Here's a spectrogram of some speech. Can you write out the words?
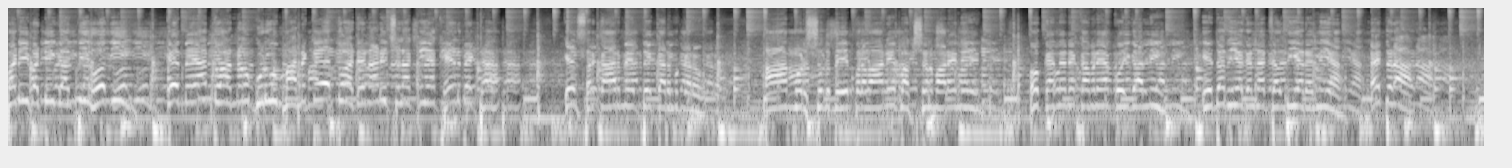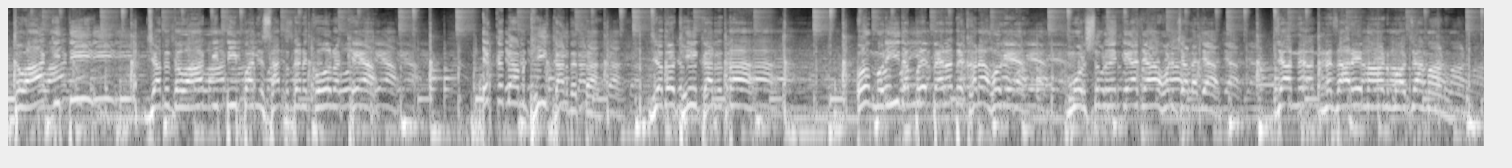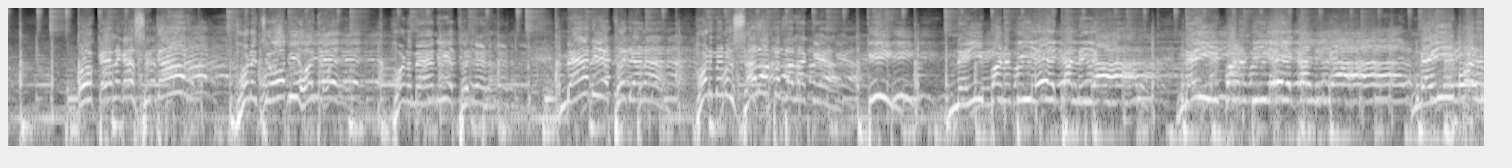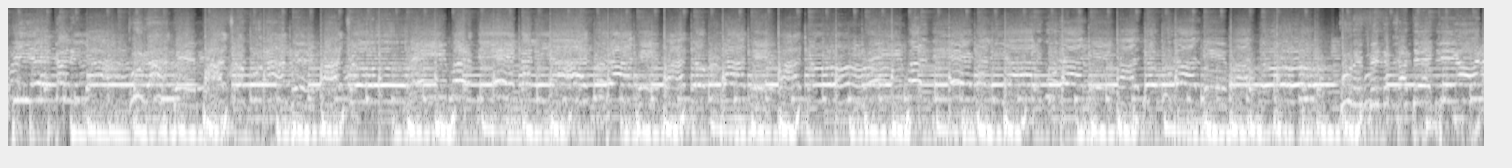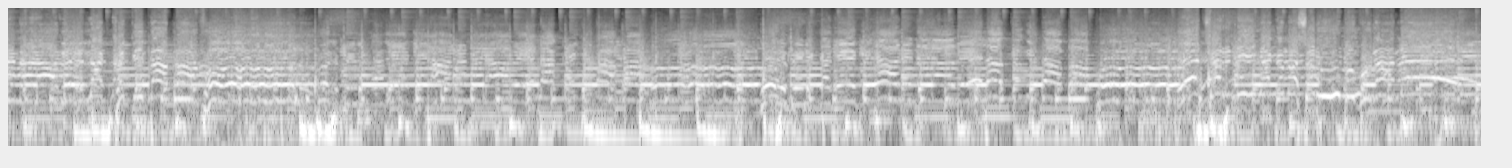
ਬੜੀ ਵੱਡੀ ਗਲਤੀ ਹੋ ਗਈ ਕਿ ਮੈਂ ਤੁਹਾਨੂੰ ਗੁਰੂ ਮੰਨ ਕੇ ਤੁਹਾਡੇ ਨਾਲ ਹੀ ਚਲਾਕੀਆਂ ਖੇਡ ਬੈਠਾ ਕਿ ਸਰਕਾਰ ਮੇਰੇ ਤੇ ਕਰਮ ਕਰੋ। ਆ ਮੁਰਸ਼ਿਦ ਬੇਪਰਵਾਹ ਨੇ, ਬਖਸ਼ਣ ਵਾਲੇ ਨੇ। ਉਹ ਕਹਿੰਦੇ ਨੇ, ਕਮਲਿਆ, ਕੋਈ ਗੱਲ ਨਹੀਂ। ਇਦਾਂ ਦੀਆਂ ਗੱਲਾਂ ਚੱਲਦੀਆਂ ਰਹਿੰਦੀਆਂ। ਇੱਧਰ ਆ। ਦੁਆ ਕੀਤੀ, ਜਦ ਦੁਆ ਕੀਤੀ 5-7 ਦਿਨ ਕੋਲ ਰੱਖਿਆ। ਇੱਕਦਮ ਠੀਕ ਕਰ ਦਿੱਤਾ। ਜਦੋਂ ਠੀਕ ਕਰ ਦਿੱਤਾ, ਉਹ ਮੁਰੀਦ ਆਪਣੇ ਪੈਰਾਂ ਤੇ ਖੜਾ ਹੋ ਗਿਆ। ਮੁਰਸ਼ਿਦ ਨੇ ਕਿਹਾ, ਜਾ ਹੁਣ ਚੱਲ ਜਾ। ਜਾ ਨਜ਼ਾਰੇ ਮਾਣ, ਮੌਜਾਂ ਮਾਣ। ਉਹ ਕਹਿਣ ਲੱਗਾ, ਸਰਕਾਰ, ਹੁਣ ਜੋ ਵੀ ਹੋ ਜਾਏ ਹੁਣ ਮੈਂ ਨਹੀਂ ਇੱਥੇ ਜਾਣਾ। ਮੈਂ ਨਹੀਂ ਇੱਥੇ ਜਾਣਾ। ਹੁਣ ਮੈਨੂੰ ਸਾਰਾ ਪਤਾ ਲੱਗ ਗਿਆ ਕੀ ਨਹੀਂ ਬਣਦੀ ਇਹ ਗੱਲ ਯਾਰ, ਨਹੀਂ ਬਣਦੀ ਇਹ স্বরূপ পুরাণে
